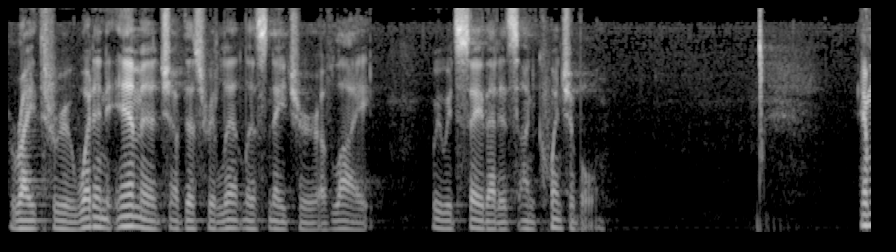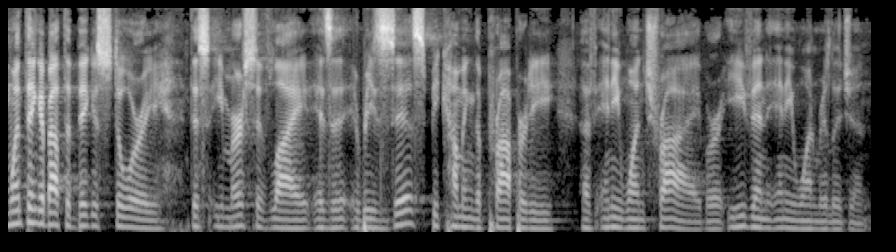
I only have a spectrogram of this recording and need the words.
right through. What an image of this relentless nature of light. We would say that it's unquenchable. And one thing about the biggest story, this immersive light, is it resists becoming the property of any one tribe or even any one religion.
